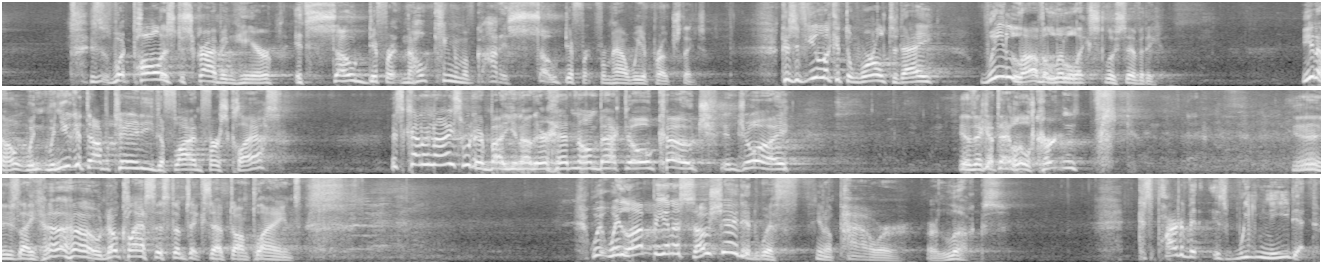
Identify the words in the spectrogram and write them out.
This is what Paul is describing here. It's so different, and the whole kingdom of God is so different from how we approach things. Because if you look at the world today, we love a little exclusivity. You know, when, when you get the opportunity to fly in first class, it's kind of nice when everybody, you know, they're heading on back to old coach. Enjoy. You know, they got that little curtain. Yeah, he's like, oh, no class systems except on planes. We, we love being associated with, you know, power or looks. Because part of it is we need it.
